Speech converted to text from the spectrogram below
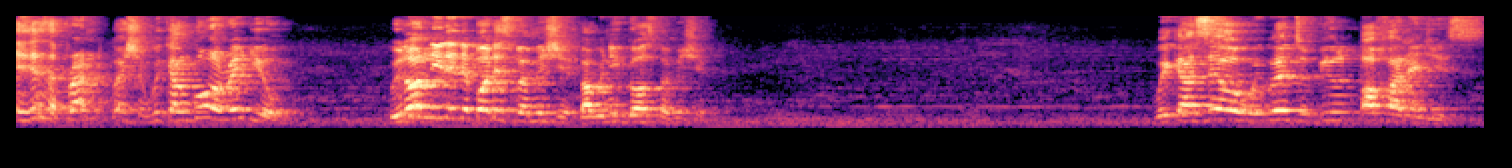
It is a primary question. We can go on radio. We don't need anybody's permission, but we need God's permission. We can say, oh, we're going to build orphanages.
